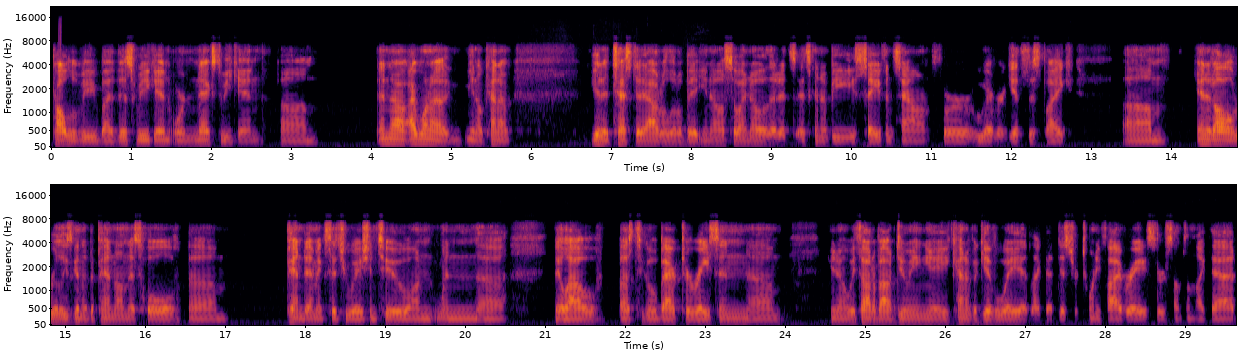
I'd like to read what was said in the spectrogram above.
probably by this weekend or next weekend. Um, and uh, I want to, you know, kind of get it tested out a little bit, you know, so I know that it's it's going to be safe and sound for whoever gets this bike. Um, and it all really is going to depend on this whole um, pandemic situation too on when uh, they allow us to go back to racing. Um, you know, we thought about doing a kind of a giveaway at like a District 25 race or something like that.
